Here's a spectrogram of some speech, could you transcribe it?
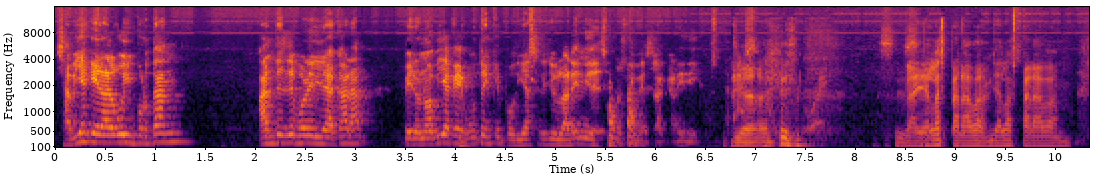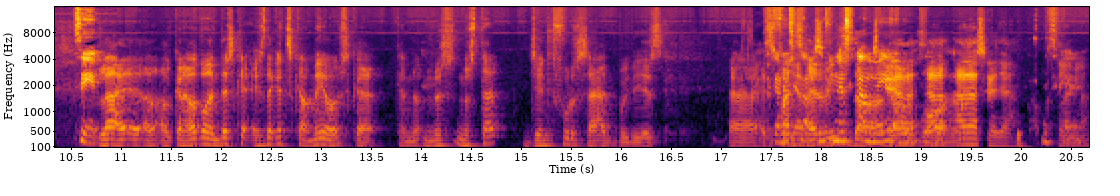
sabia que era algo important antes de veure la cara, però no havia caigut en que podia ser Yularen i després ves la cara i dic, ostres, que guai. Sí, Clar, sí. ja l'esperàvem, ja l'esperàvem. Sí, Clar, eh, el, el que anava a comentar és que és d'aquests cameos que, que no, no, és, no està gens forçat, vull dir, és, eh, és que no és fanservice no és de Ha, ha, no? ha de ser allà. És Clar, que- clar.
